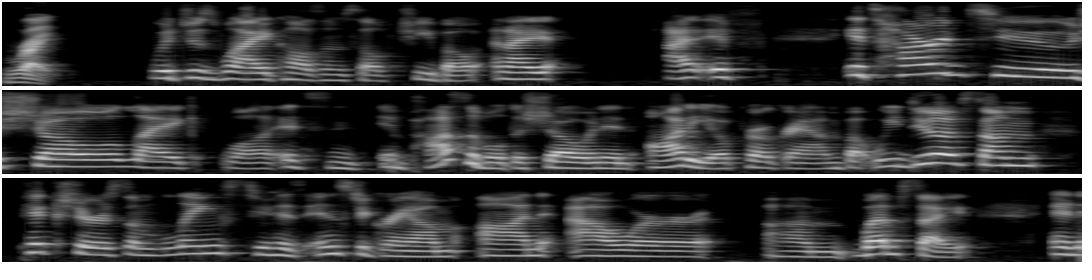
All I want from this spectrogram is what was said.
right. which is why he calls himself Cibo. And I, I if it's hard to show like, well, it's impossible to show in an audio program, but we do have some pictures, some links to his Instagram on our um, website. And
